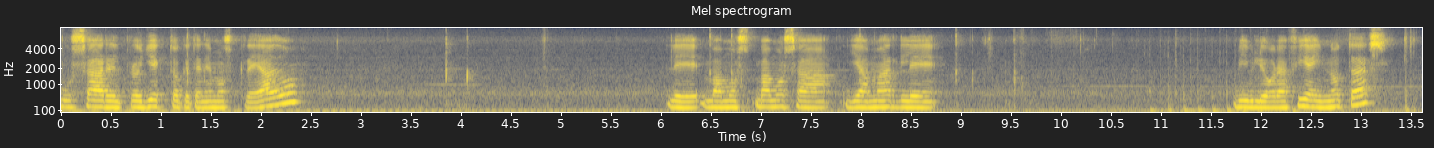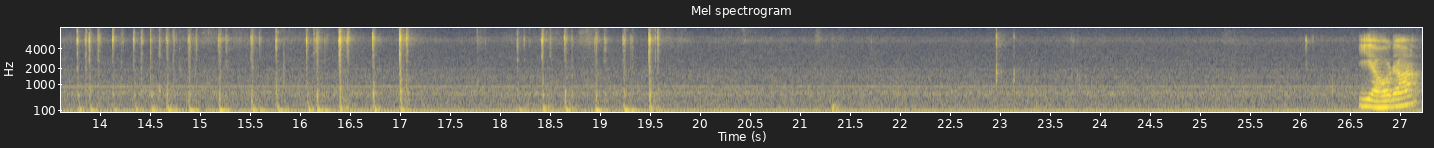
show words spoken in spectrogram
Usar el proyecto que tenemos creado. Le vamos, vamos a llamarle bibliografía y notas y ahora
